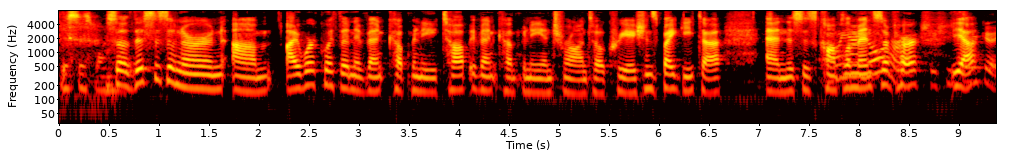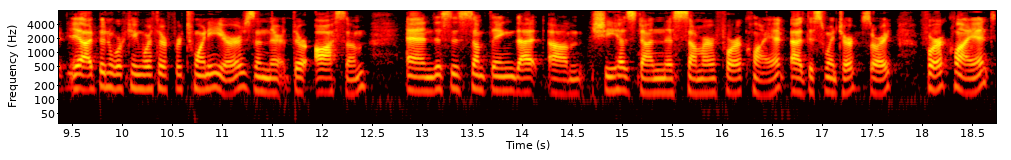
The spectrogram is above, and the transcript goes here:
This is one. So this is an urn. Um, I work with an event company, top event company in Toronto, Creations by Gita, and this is compliments know of her, her. actually. Yeah, good, yeah, yeah. I've been working with her for 20 years, and they're they're awesome. And this is something that um, she has done this summer for a client, uh, this winter, sorry, for a client.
